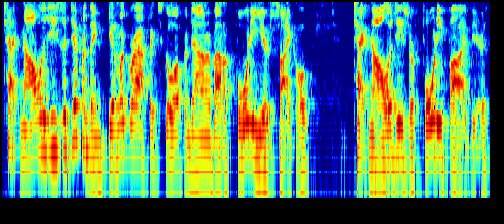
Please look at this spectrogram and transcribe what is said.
technology is a different thing. Demographics go up and down in about a 40 year cycle. Technologies are 45 years.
